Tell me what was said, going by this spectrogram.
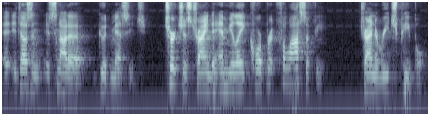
It doesn't, it's not a good message. Churches trying to emulate corporate philosophy, trying to reach people.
